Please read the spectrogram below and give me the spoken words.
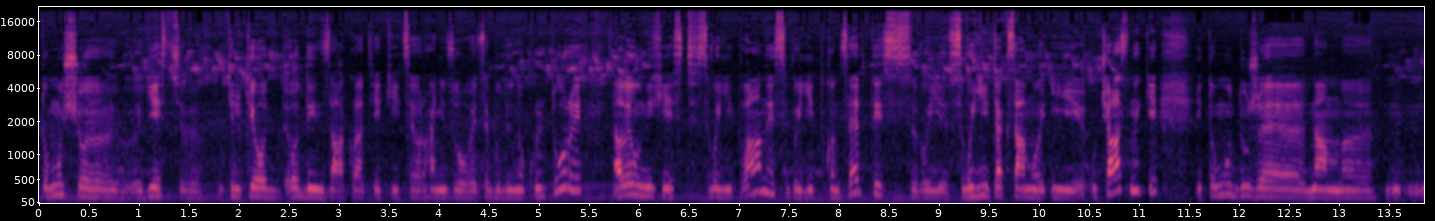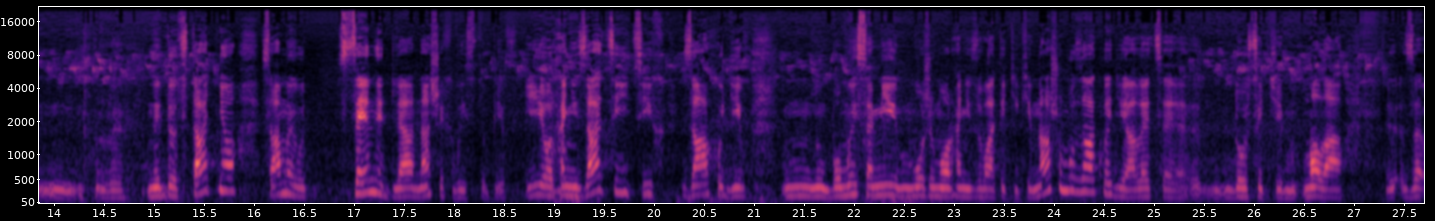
тому що є тільки один заклад, який це організовує, це будинок культури, але у них є свої плани, свої концепти, свої, свої так само і учасники, і тому дуже нам е, недостатньо саме сцени для наших виступів і організації цих заходів. Ну бо ми самі можемо організувати тільки в нашому закладі, але це досить мала е,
